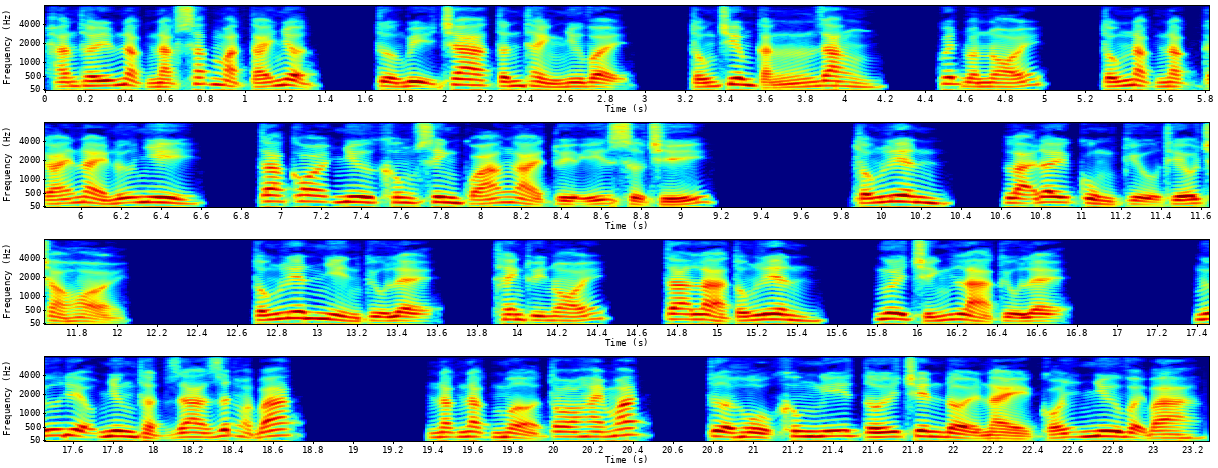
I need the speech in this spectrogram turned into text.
Hắn thấy nặc nặc sắc mặt tái nhợt, tưởng bị cha tấn thành như vậy, Tống chiêm cắn răng, quyết đoán nói, Tống nặc nặc cái này nữ nhi, ta coi như không sinh quá ngài tùy ý xử trí. Tống Liên, lại đây cùng cửu thiếu chào hỏi. Tống Liên nhìn cựu lệ, thanh thúy nói, ta là Tống Liên, ngươi chính là cựu lệ. Ngữ điệu nhưng thật ra rất hoạt bát. Nặc nặc mở to hai mắt, tựa hồ không nghĩ tới trên đời này có như vậy ba.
